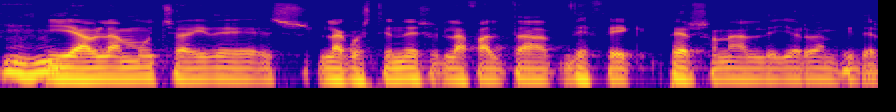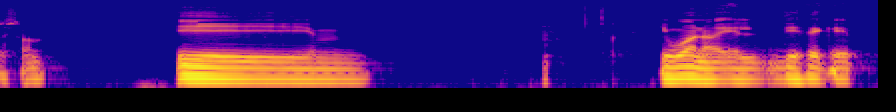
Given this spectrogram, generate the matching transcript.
Y habla mucho ahí de la cuestión de la falta de fe personal de Jordan Peterson. Y, y bueno, él dice que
